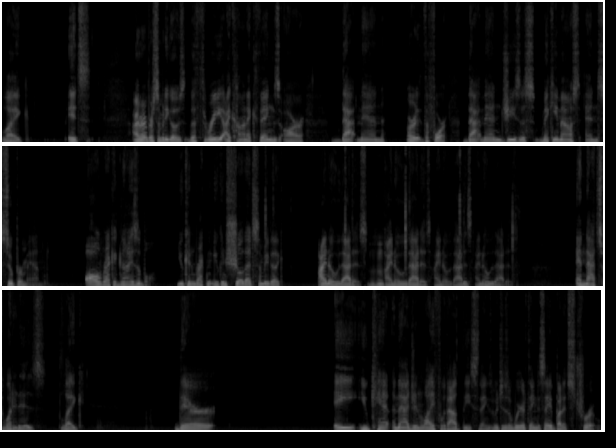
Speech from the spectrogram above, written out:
Like, it's. I remember somebody goes, the three iconic things are Batman, or the four Batman, Jesus, Mickey Mouse, and Superman. All recognizable. You can rec- you can show that to somebody be like, I know who that is. I know who that is. I know who that is. I know who that is. And that's what it is. Like, they're a you can't imagine life without these things, which is a weird thing to say, but it's true.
